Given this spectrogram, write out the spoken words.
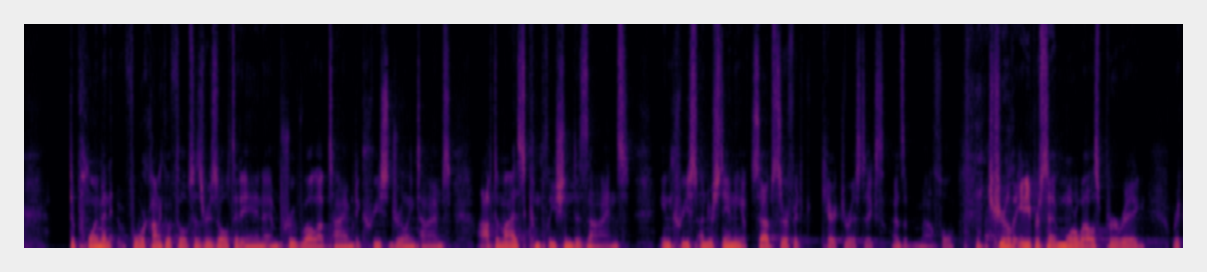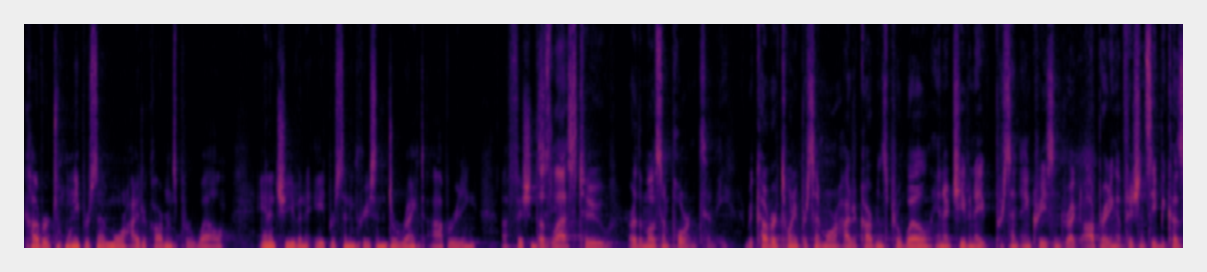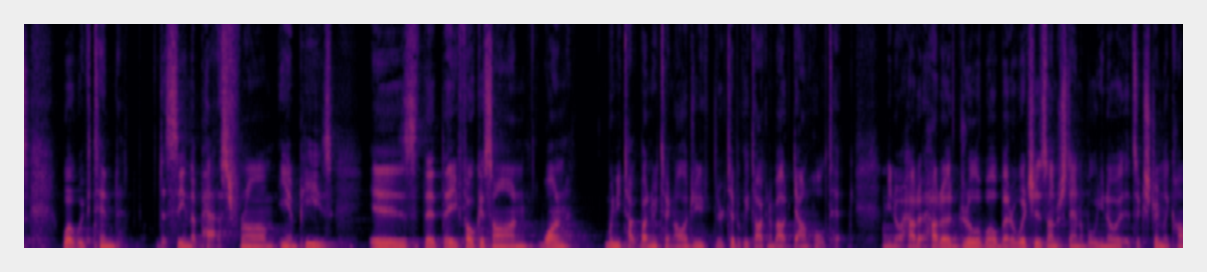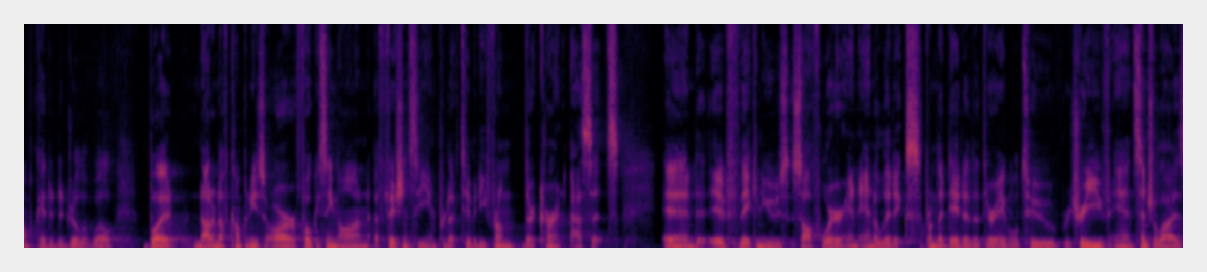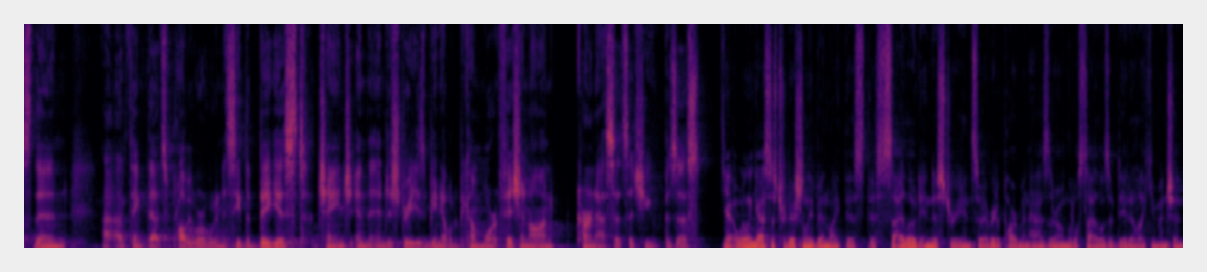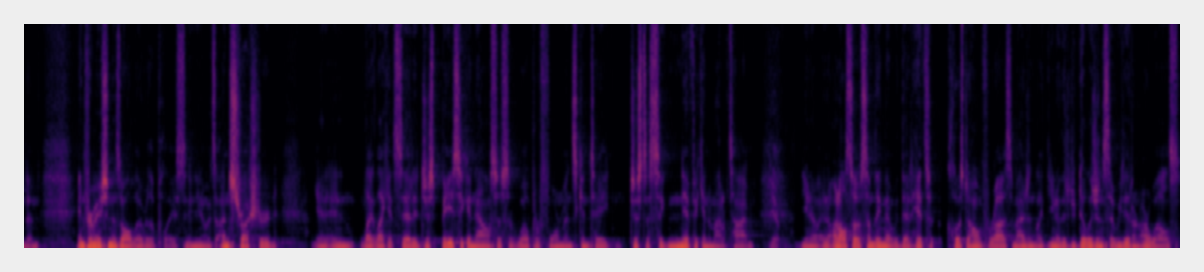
Deployment for ConocoPhillips has resulted in improved well uptime, decreased drilling times, optimized completion designs, increased understanding of subsurface characteristics. That's a mouthful. Drill 80% more wells per rig, recover 20% more hydrocarbons per well, and achieve an 8% increase in direct operating efficiency. Those last two are the most important to me. Recover 20% more hydrocarbons per well and achieve an 8% increase in direct operating efficiency because what we've tended to see in the past from E&Ps is that they focus on one, when you talk about new technology, they're typically talking about downhole tech. You know, how to, how to drill a well better, which is understandable. You know, it's extremely complicated to drill a well, but not enough companies are focusing on efficiency and productivity from their current assets. And if they can use software and analytics from the data that they're able to retrieve and centralize, then I think that's probably where we're going to see the biggest change in the industry is being able to become more efficient on current assets that you possess. Yeah, oil and gas has traditionally been like this this siloed industry, and so every department has their own little silos of data, like you mentioned, and information is all over the place. And you know, it's unstructured, and, and like like it said, it just basic analysis of well performance can take just a significant amount of time. Yep. You know, and also something that that hits close to home for us. Imagine like you know the due diligence that we did on our wells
